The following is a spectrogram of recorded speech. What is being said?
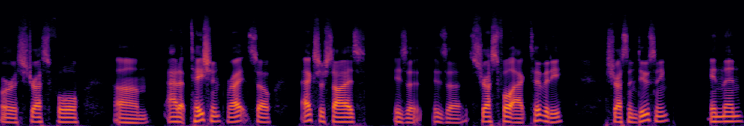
or a stressful um, adaptation, right? So, exercise is a is a stressful activity, stress inducing, and then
